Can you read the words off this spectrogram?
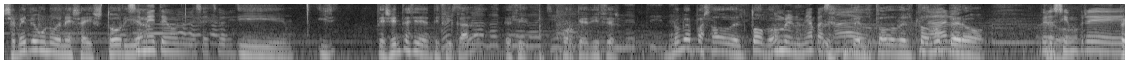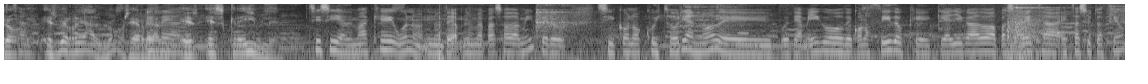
se mete uno en esa historia Se mete uno en esa historia. y, y te sientes identificada, es decir, porque dices, no me ha pasado del todo, Hombre, no me ha pasado. del todo, del todo, Claro. pero, Pero siempre pero está. es real, ¿no? O sea, Es real, real. es, es creíble. Sí, sí, además que, bueno, no, te- no me ha pasado a mí, pero sí conozco historias, ¿no? De, pues, de amigos, de conocidos que, que ha llegado a pasar esta, esta situación.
